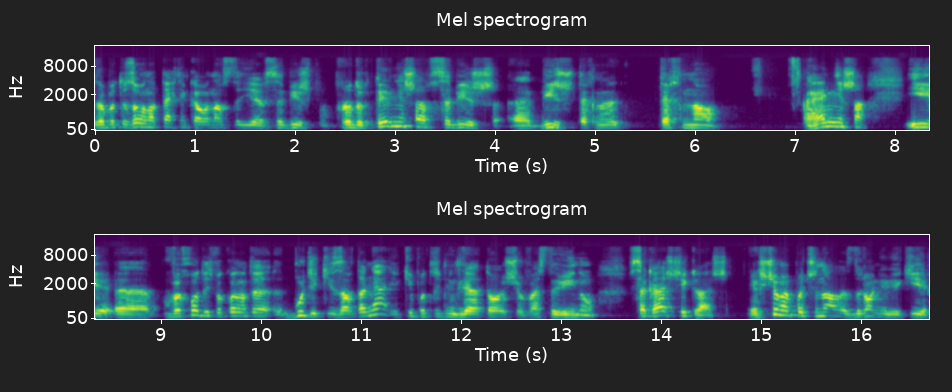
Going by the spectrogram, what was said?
роботизована техніка вона стає все більш продуктивніша, все більш, е, більш техно, техно генніша і е, виходить виконувати будь-які завдання, які потрібні для того, щоб вести війну, все краще і краще. Якщо ми починали з дронів, які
